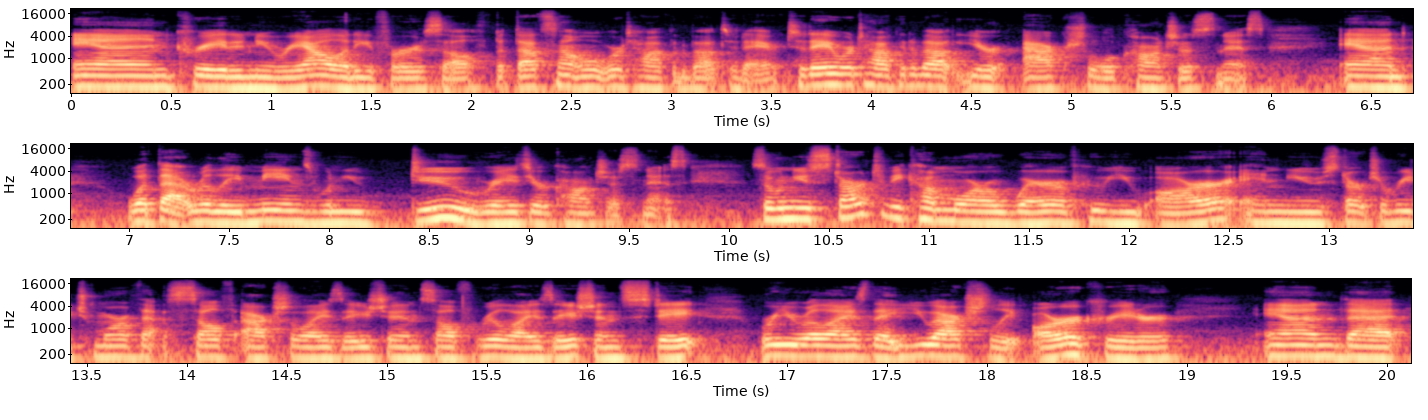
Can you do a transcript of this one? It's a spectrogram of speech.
and create a new reality for herself. But that's not what we're talking about today. Today, we're talking about your actual consciousness and what that really means when you do raise your consciousness. So, when you start to become more aware of who you are and you start to reach more of that self actualization, self realization state where you realize that you actually are a creator and that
